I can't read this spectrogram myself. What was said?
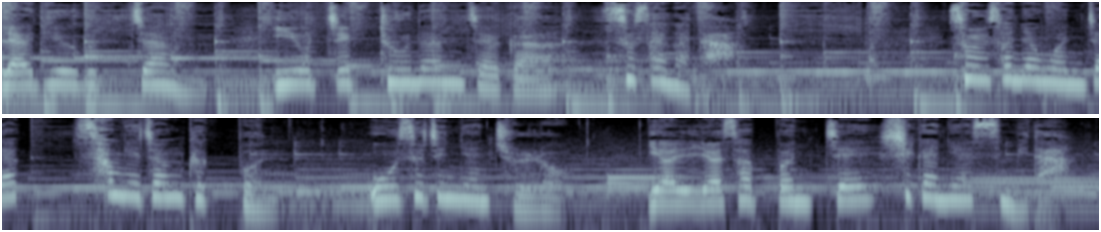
라디오 극장 이웃집 두 남자가 수상하다. 손선영 원작 성혜정 극본 오수진 연출로 16번째 시간이었습니다.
